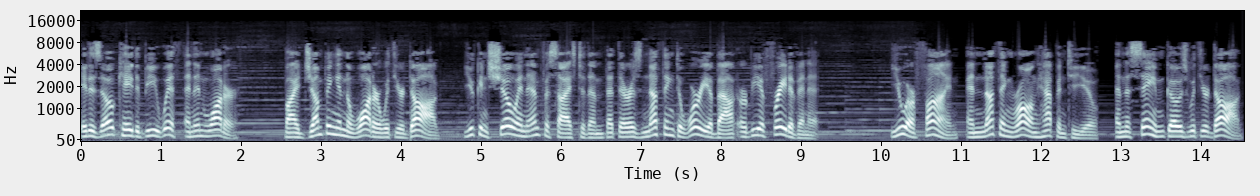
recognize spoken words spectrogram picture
It is okay to be with and in water. By jumping in the water with your dog, you can show and emphasize to them that there is nothing to worry about or be afraid of in it. You are fine, and nothing wrong happened to you, and the same goes with your dog.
